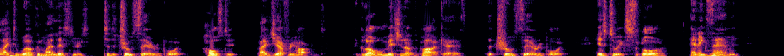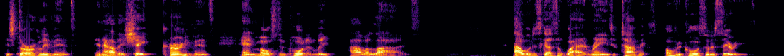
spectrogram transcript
like to welcome my listeners to the Truthsayer Report, hosted by Jeffrey Hawkins. The global mission of the podcast, the Truthsayer Report, is to explore and examine historical events and how they shape current events and most importantly, our lives. I will discuss a wide range of topics over the course of the series.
